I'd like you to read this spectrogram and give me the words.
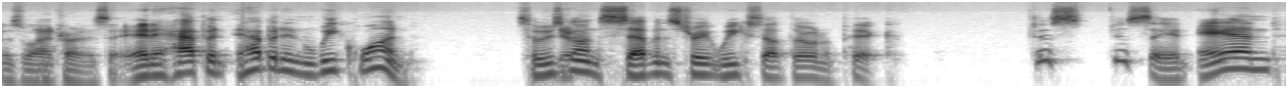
Is what I'm trying to say, and it happened it happened in week one. So he's Yep. gone seven straight weeks without throwing a pick. Just just saying. And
